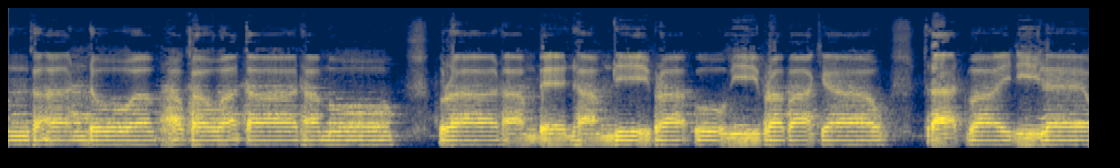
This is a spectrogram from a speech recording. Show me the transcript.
งคัน พระธรรมเป็นธรรมที่พระผู้มีพระภาคเจ้าตรัสไว้ดีแล้ว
